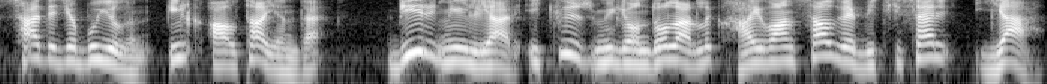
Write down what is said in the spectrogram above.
sadece bu yılın ilk 6 ayında 1 milyar 200 milyon dolarlık hayvansal ve bitkisel yağ,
